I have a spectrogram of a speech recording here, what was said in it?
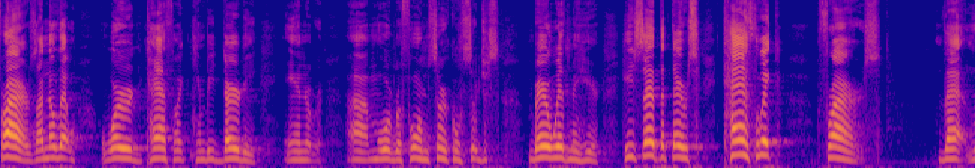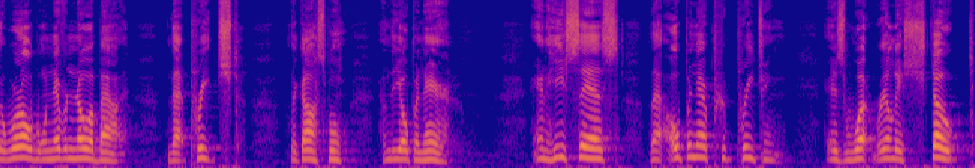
friars. I know that word Catholic can be dirty in uh, more Reformed circles, so just bear with me here. He said that there's Catholic friars that the world will never know about that preached the gospel in the open air. And he says that open air pre- preaching is what really stoked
